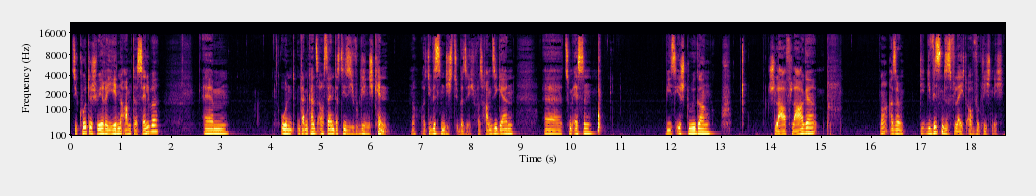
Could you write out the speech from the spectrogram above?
Psychotisch wäre jeden Abend dasselbe. Ähm, Und dann kann es auch sein, dass die sich wirklich nicht kennen. Ne? Also die wissen nichts über sich. Was haben sie gern äh, zum Essen? Wie ist ihr Stuhlgang? Schlaflage? Ne? Also die, die wissen das vielleicht auch wirklich nicht.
